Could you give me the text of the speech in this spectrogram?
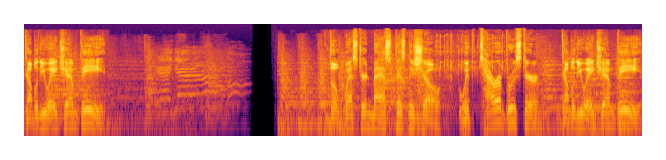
WHMP. The Western Mass Business Show with Tara Brewster, WHMP.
